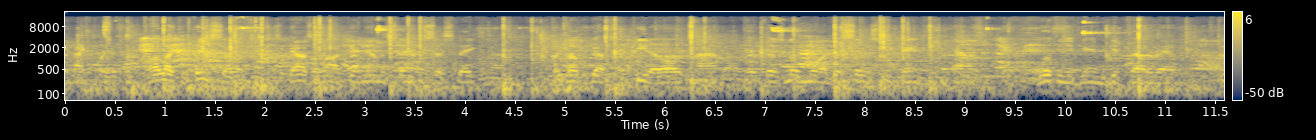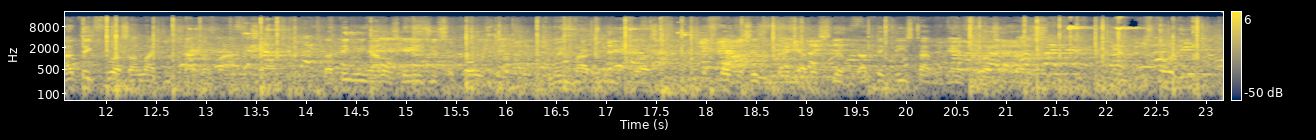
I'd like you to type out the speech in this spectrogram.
And this. I like to think so. The guys are locked in. They understand what's at stake. And, uh, I love have to compete at all the time. Uh, there's no more, I guess, so to speak, games you kind of work in your game to get better at. And I think for us, I like these type of environments. I think we have those games you're supposed to win by 20 plus. The focus isn't really how they slip. I think these type of games for us are still,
